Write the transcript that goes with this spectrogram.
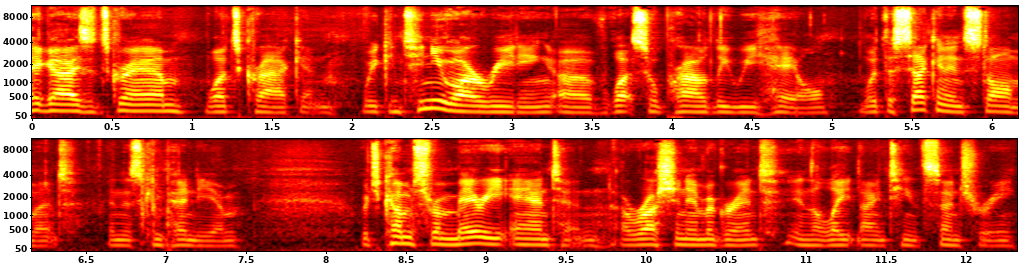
Hey guys, it's Graham. What's crackin'? We continue our reading of What So Proudly We Hail with the second installment in this compendium, which comes from Mary Antin, a Russian immigrant in the late 19th century,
